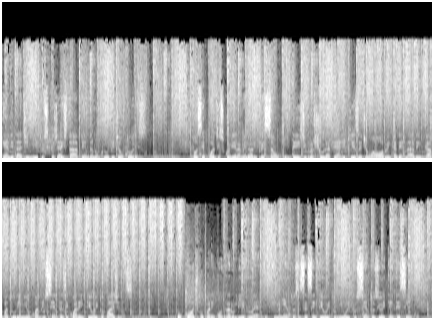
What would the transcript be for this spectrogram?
Realidade e Mitos que já está à venda no Clube de Autores. Você pode escolher a melhor impressão e desde brochura até a riqueza de uma obra encadernada em capa dura em 1448 páginas. O código para encontrar o livro é 568.885.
